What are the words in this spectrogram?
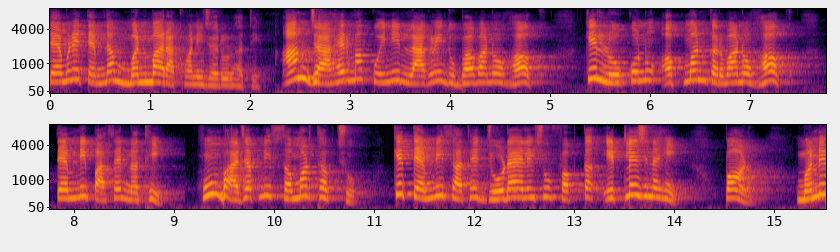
તેમણે તેમના મનમાં રાખવાની જરૂર હતી. આમ જાહેરમાં કોઈની લાગણી દુભાવવાનો હક કે લોકોનું અપમાન કરવાનો હક તેમની પાસે નથી. હું ભાજપની સમર્થક છું કે તેમની સાથે જોડાયેલી છું ફક્ત એટલે જ નહીં, પણ મને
